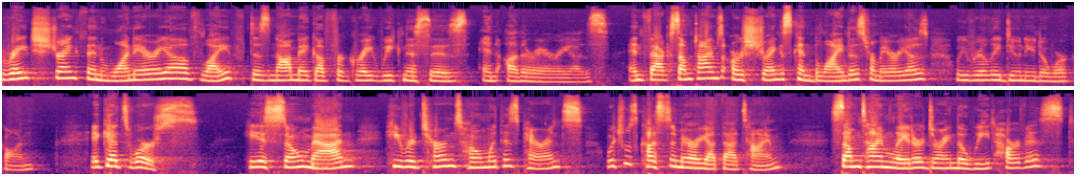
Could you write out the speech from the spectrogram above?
Great strength in one area of life does not make up for great weaknesses in other areas. In fact, sometimes our strengths can blind us from areas we really do need to work on. It gets worse. He is so mad, he returns home with his parents, which was customary at that time. Sometime later, during the wheat harvest,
